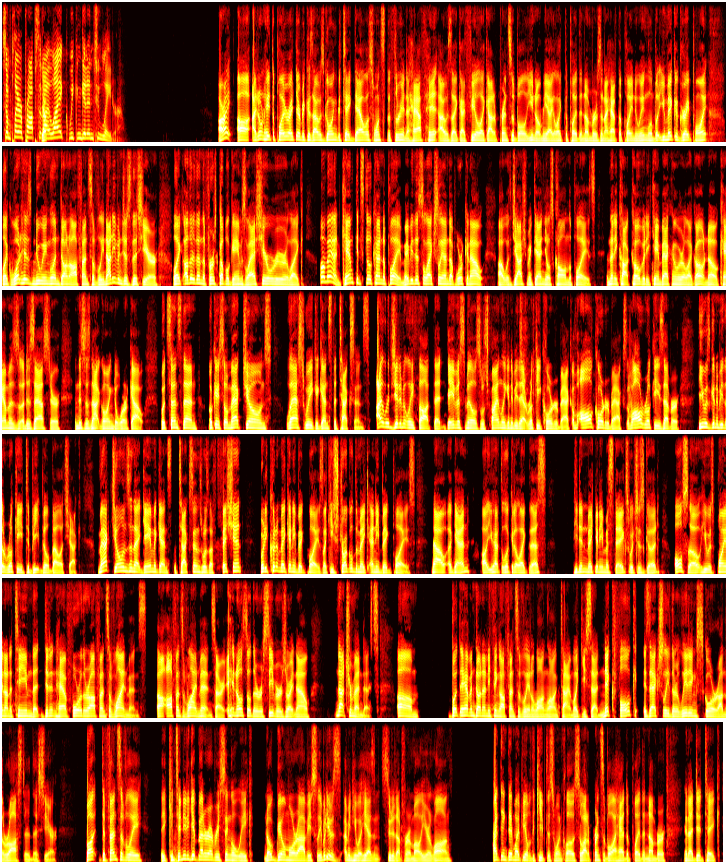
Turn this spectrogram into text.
Some player props that yep. I like, we can get into later. All right. Uh, I don't hate the play right there because I was going to take Dallas once the three and a half hit. I was like, I feel like out of principle, you know me, I like to play the numbers and I have to play New England. But you make a great point. Like, what has New England done offensively? Not even just this year, like, other than the first couple games last year where we were like, oh man, Cam could still kind of play. Maybe this will actually end up working out uh, with Josh McDaniels calling the plays. And then he caught COVID. He came back and we were like, oh no, Cam is a disaster and this is not going to work out. But since then, okay, so Mac Jones last week against the Texans. I legitimately thought that Davis Mills was finally going to be that rookie quarterback of all quarterbacks, of all rookies ever. He was going to be the rookie to beat Bill Belichick. Mac Jones in that game against the Texans was efficient, but he couldn't make any big plays. Like he struggled to make any big plays. Now, again, uh, you have to look at it like this. He didn't make any mistakes, which is good. Also, he was playing on a team that didn't have four of their offensive linemen, uh, offensive linemen, sorry, and also their receivers right now not tremendous. Um, but they haven't done anything offensively in a long, long time. Like you said, Nick Folk is actually their leading scorer on the roster this year. But defensively, they continue to get better every single week. No Gilmore, obviously, but he was, I mean, he, he hasn't suited up for him all year long. I think they might be able to keep this one close. So, out of principle, I had to play the number, and I did take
